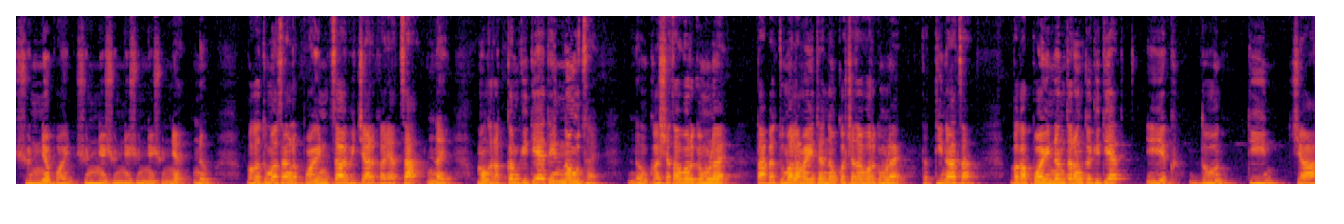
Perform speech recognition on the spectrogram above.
शून्य पॉईंट शून्य शून्य शून्य शून्य नऊ. बघा तुम्हाला सांगलं पॉईंटचा विचार करायचा नाही. मग रक्कम किती आहे? ते नऊच आहे. नऊ कशाचा वर्गमूळ आहे? तर आपल्याला तुम्हाला माहिती आहे नऊ कशाचा वर्गमूळ आहे? तर तिनाचा. बघा पॉईंट नंतर अंक किती आहेत? एक दोन तीन चार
